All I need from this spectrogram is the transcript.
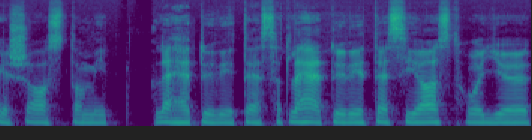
és azt, amit lehetővé tesz. Hát lehetővé teszi azt, hogy,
